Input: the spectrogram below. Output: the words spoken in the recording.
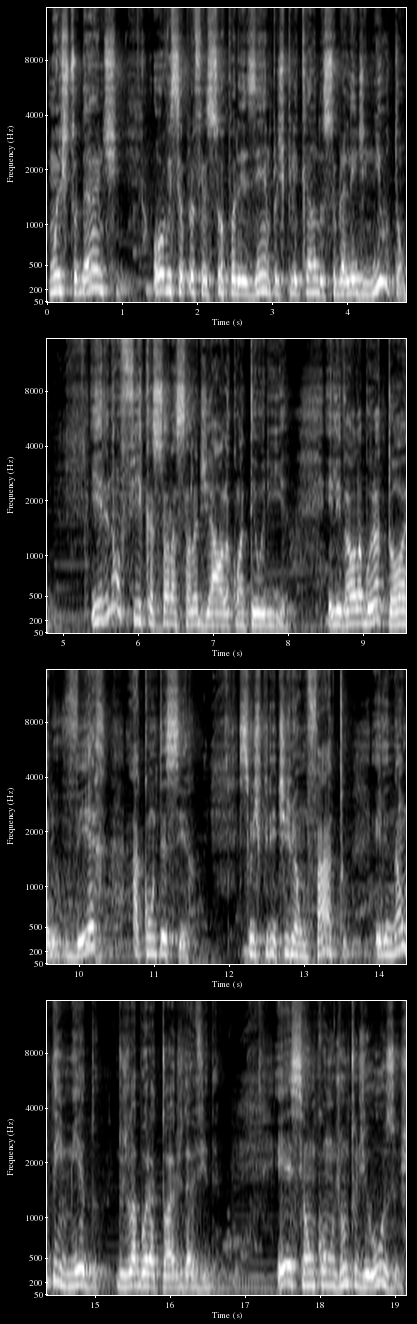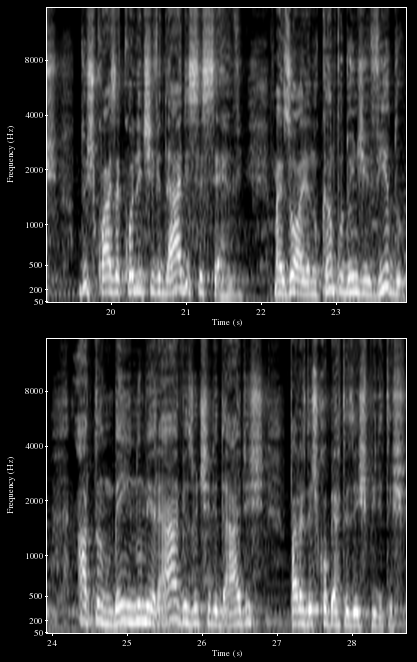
Um estudante ouve seu professor, por exemplo, explicando sobre a lei de Newton, e ele não fica só na sala de aula com a teoria, ele vai ao laboratório ver acontecer. Se o Espiritismo é um fato, ele não tem medo dos laboratórios da vida. Esse é um conjunto de usos dos quais a coletividade se serve. Mas olha, no campo do indivíduo há também inumeráveis utilidades para as descobertas espíritas,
